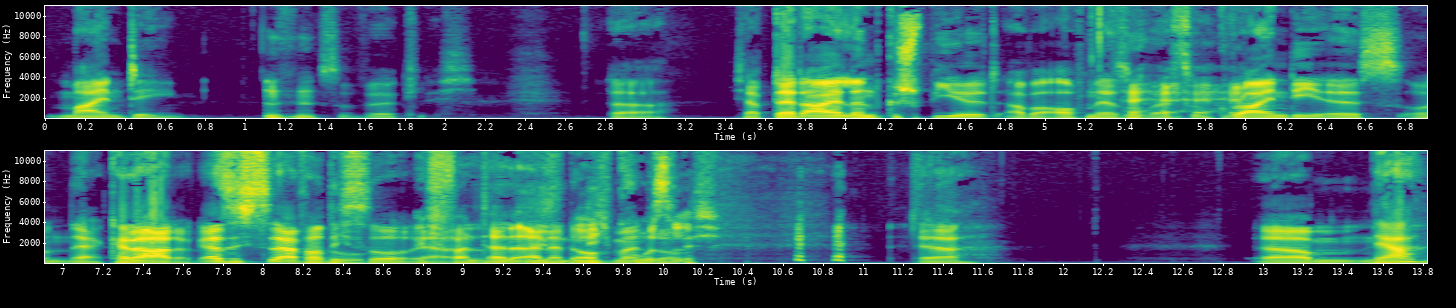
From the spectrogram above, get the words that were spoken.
mein Ding. Mhm. So wirklich. Äh, ich habe Dead Island gespielt, aber auch mehr so, weil es so grindy ist und ja, keine Ahnung. Also ich ist einfach nicht uh, so. Ich ja, fand Dead Island auch gruselig. ja. Ähm, ja,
